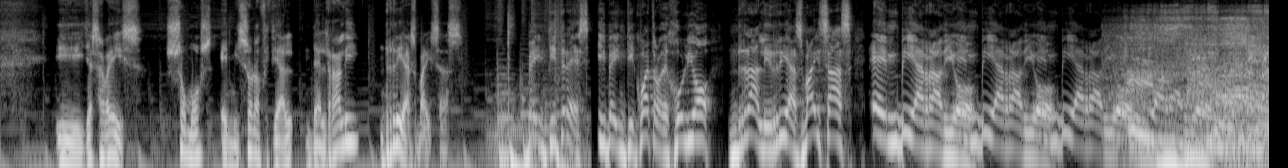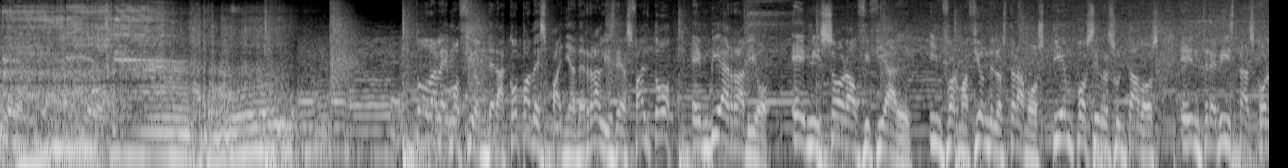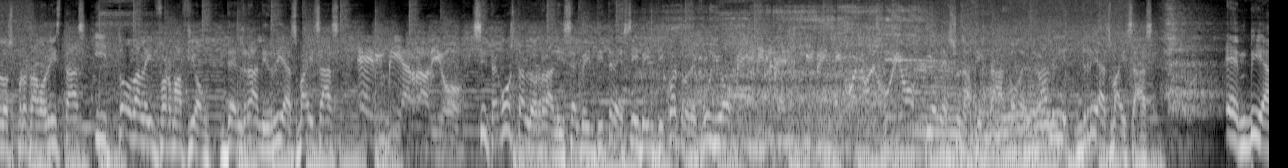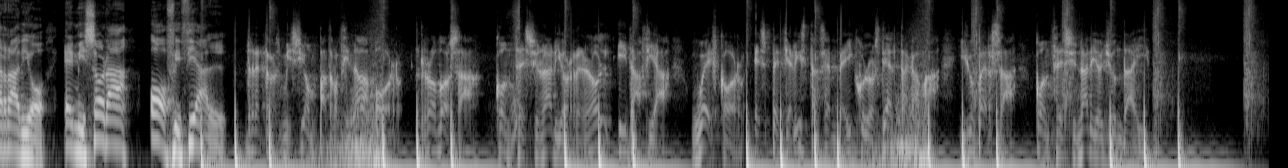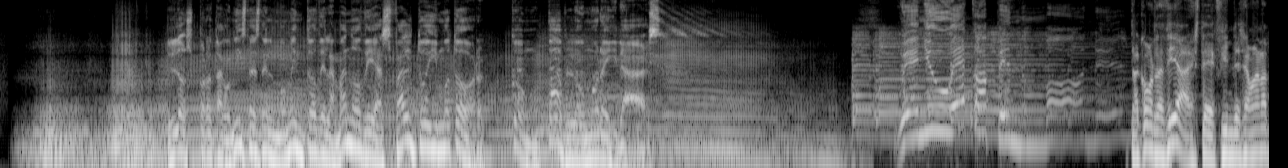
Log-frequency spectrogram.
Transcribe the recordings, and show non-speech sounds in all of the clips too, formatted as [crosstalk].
Y ya sabéis, somos emisora oficial del Rally Rías Baixas. 23 y 24 de julio, Rally Rías Baixas en Vía Radio. En Vía Radio. En Vía Radio. En Vía Toda la emoción de la Copa de España de Rallys de Asfalto en Vía Radio, emisora oficial. Información de los tramos, tiempos y resultados, entrevistas con los protagonistas y toda la información del Rally Rías Baixas en Vía Radio. Si te gustan los rallies el 23 y 24 de julio, 23 y 24 de julio, tienes una cita con el Rally Rías Baixas. En Vía Radio, emisora oficial. Retransmisión patrocinada por Rodosa, concesionario Renault y Dacia, Wavecore, especialistas en vehículos de alta gama, y Upersa, concesionario Hyundai. Los protagonistas del momento de la mano de asfalto y motor, con Pablo Moreiras. When you wake up in the Como os decía, este fin de semana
